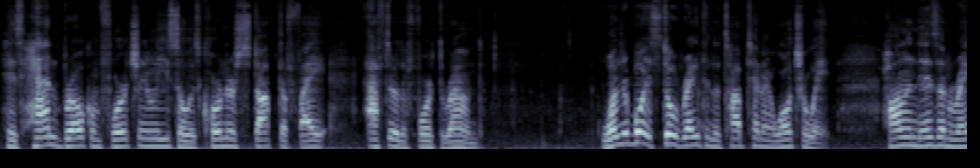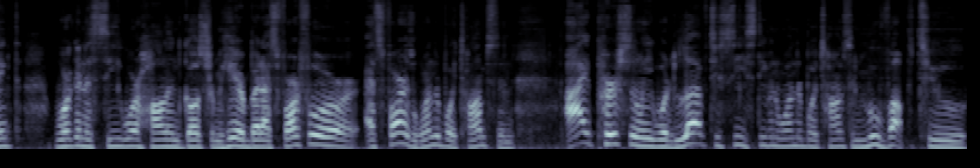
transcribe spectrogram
His hand broke, unfortunately, so his corner stopped the fight after the fourth round. Wonderboy is still ranked in the top 10 at welterweight. Holland is unranked. We're gonna see where Holland goes from here. But as far for as far as Wonderboy Thompson, I personally would love to see Stephen Wonderboy Thompson move up to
